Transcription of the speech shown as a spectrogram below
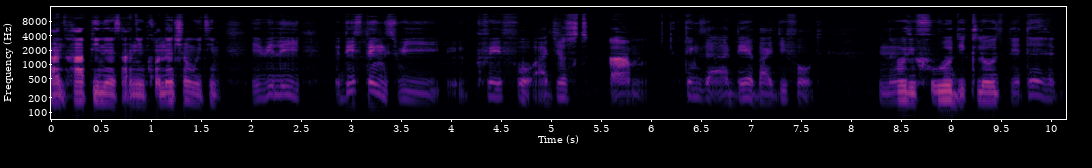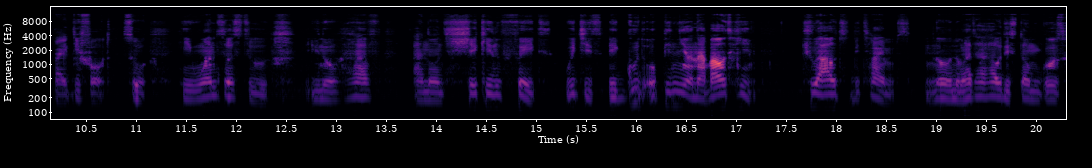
and happiness and in connection with Him. It really, these things we crave for are just um, things that are there by default. You know, the food, the clothes, they're there by default. So he wants us to, you know, have an unshaken faith, which is a good opinion about him throughout the times. No, no matter how the storm goes,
